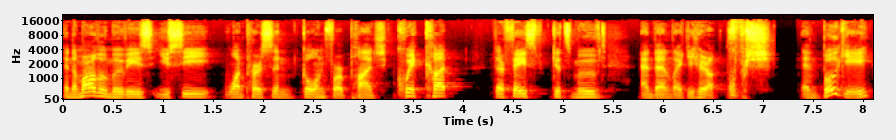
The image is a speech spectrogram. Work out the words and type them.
In the Marvel movies, you see one person going for a punch, quick cut, their face gets moved, and then like you hear a whoosh. And Boogie,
